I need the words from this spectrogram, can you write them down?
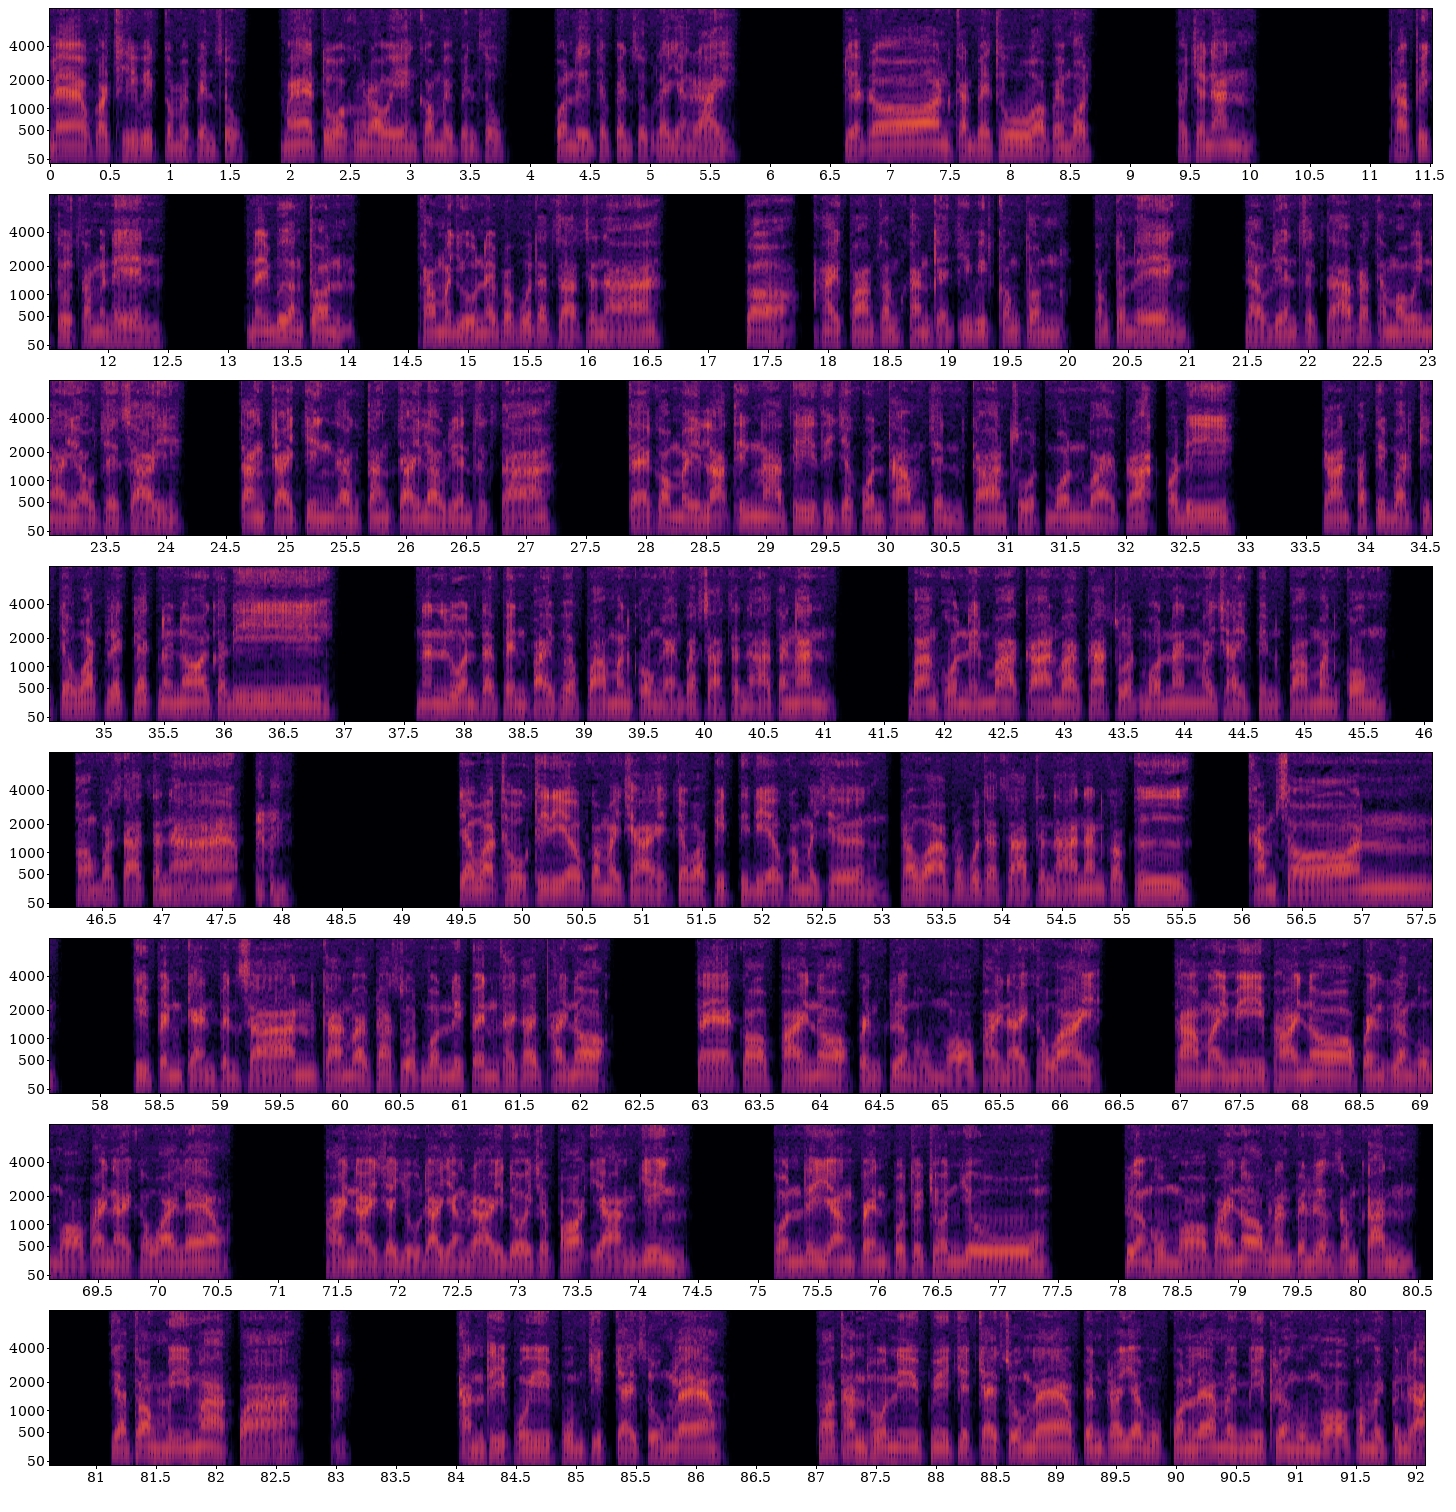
แล้วก็ชีวิตก็ไม่เป็นสุข แม้ตัวของเราเองก็ไม่เป็นสุข คนอื่นจะเป็นสุขได้อย่างไร เดือดร้อนกันไปทั่วไปหมด เพราะฉะนั้น พระภิกษุสามเณรในเบื้องต้นเข้ามาอยู่ในพระพุทธศาสนา ก็ให้ความสำคัญแก่ชีวิตของตนของตนเองเราเรียนศึกษาพระธรรมวินัยเอาใจใส่ ตั้งใจจริงตั้งใจเราเรียนศึกษา แต่ก็ไม่ละทิ้งหน้าที่ที่จะควรทำเช่นการสวดมนต์ไหว้พระก็ดี การปฏิบัติกิจวัตรเล็ก ๆ น้อย ๆ ก็ดี นั่นล้วนแต่เป็นไปเพื่อความมั่นคงแห่งพระศาสนาทั้งนั้น บางคนเห็นว่าการไหว้พระสวดมนต์นั้นไม่ใช่เป็นความมั่นคง ของพระศาสนา จะว่าถูกทีเดียวก็ไม่ใช่ จะว่าผิดทีเดียวก็ไม่เชิง เพราะว่าพระพุทธศาสนานั้นก็คือคำสอนที่เป็นแก่นเป็นสารการไหว้พระสวดมนต์นี่เป็นคล้ายๆ ภายนอก แต่ก็ภายนอกเป็นเครื่องหุ้มห่อภายในเข้าไว้ ถ้าไม่มีภายนอกเป็นเครื่องหุ้มห่อภายในเข้าไว้แล้ว ภายในจะอยู่ได้อย่างไร โดยเฉพาะอย่างยิ่ง คนที่ยังเป็นปุถุชนอยู่ เรื่องหุ้มห่อภายนอกนั่นเป็นเรื่องสำคัญ จะต้องมีมากกว่า ท่านที่ภูมิภูมิจิตใจสูงแล้ว เพราะท่านผู้นี้มีจิตใจสูงแล้ว เป็นพระยาบุคคลแล้วไม่มีเครื่องหุ้มห่อก็ไม่เป็นไร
